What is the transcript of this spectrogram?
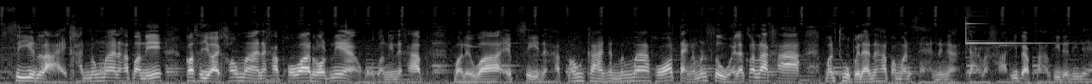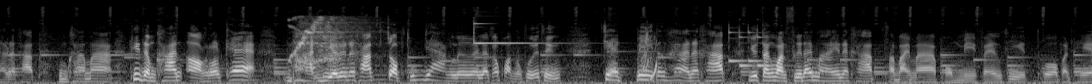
FC หลายคันมากๆนะครับ ตอนนี้ก็ทยอยเข้ามานะครับ เพราะว่ารถเนี่ย โอ้โห ตอนนี้นะครับ บอกเลยว่า FC นะครับ ต้องการกันมากๆ เพราะว่าแต่งแล้วมันสวย แล้วก็ราคา มันถูกไปแล้วนะครับ ประมาณแสนหนึ่งอะจากราาที่แบบ3 4เดือนที่แล้วนะครับ คุ้มค่ามาก ที่สำคัญออกรถแค่บาทเดียวด้วยนะครับ จบทุกอย่างเลย แล้วก็ผ่อนส่งทุนได้ถึง 7 ปีต่างหากนะครับ อยู่ต่างจังหวัดซื้อได้ไหมนะครับ สบายมาก ผมมีแฟนทุกที่ทั่วประเทศ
